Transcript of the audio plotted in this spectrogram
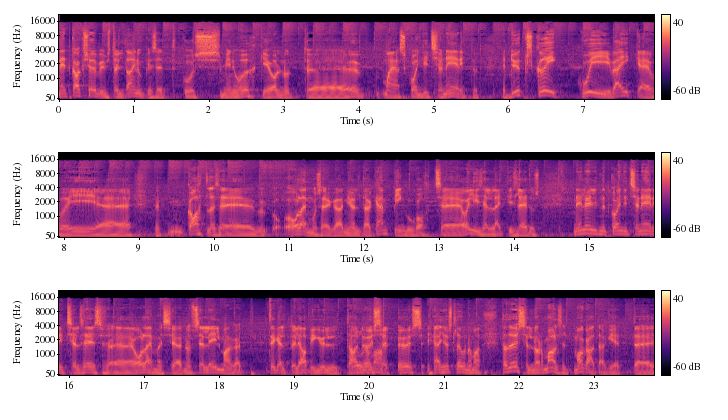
Need kaks ööbimist olid ainukesed, kus minu õhk ei olnud öö, öömajas konditsioneeritud, et ükskõik kui väike või äh, kahtlase olemusega nii-öelda kämpingukoht see oli seal Lätis-Leedus. Neil olid need konditsioneerid seal sees äh, olemas ja noh, selle ilmaga tegelikult oli abi küll, tahad öösel, öösel ja just lõunamaa, tahad öösel normaalselt magadagi, et äh,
